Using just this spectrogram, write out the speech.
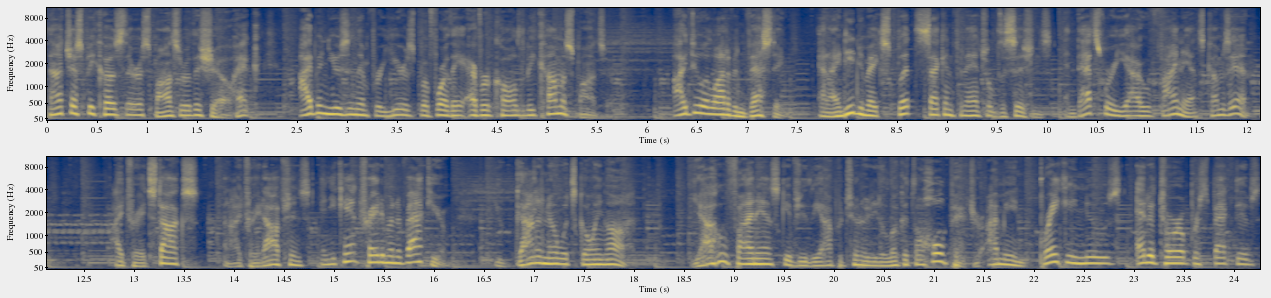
not just because they're a sponsor of the show. Heck, I've been using them for years before they ever called to become a sponsor. I do a lot of investing, and I need to make split second financial decisions, and that's where Yahoo Finance comes in. I trade stocks and I trade options, and you can't trade them in a vacuum. You've gotta know what's going on. Yahoo Finance gives you the opportunity to look at the whole picture. I mean, breaking news, editorial perspectives,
